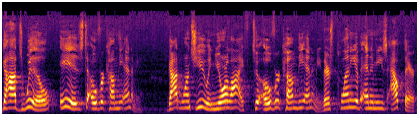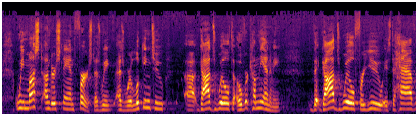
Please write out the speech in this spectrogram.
god's will is to overcome the enemy God wants you in your life to overcome the enemy. There's plenty of enemies out there. We must understand first, as, we, as we're looking to uh, God's will to overcome the enemy, that God's will for you is to have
